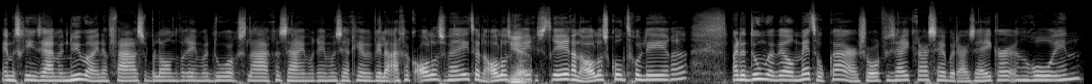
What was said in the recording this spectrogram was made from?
En misschien zijn we nu wel in een fase beland waarin we doorgeslagen zijn, waarin we zeggen, ja, we willen eigenlijk alles weten en alles registreren en alles controleren. Maar dat doen we wel met elkaar. Hebben daar zeker een rol in.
